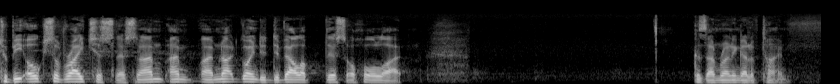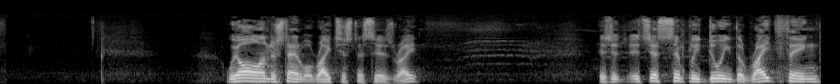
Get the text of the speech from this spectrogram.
to be oaks of righteousness. And I'm, I'm, I'm not going to develop this a whole lot because I'm running out of time. We all understand what righteousness is, right? Is it, it's just simply doing the right thing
